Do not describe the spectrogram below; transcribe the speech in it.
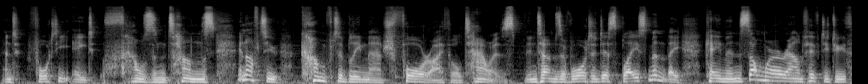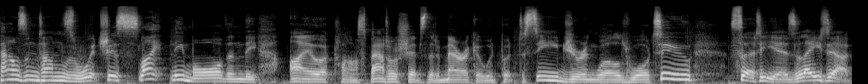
and 48,000 tons, enough to comfortably match four Eiffel Towers. In terms of water displacement, they came in somewhere around 52,000 tons, which is slightly more than the Iowa class battleships that America would put to sea during World War II. 30 years later.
